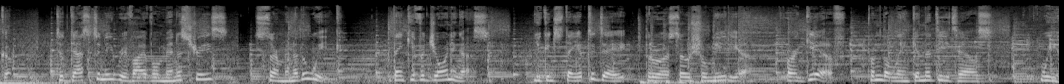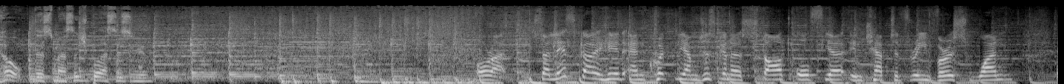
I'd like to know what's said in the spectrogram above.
Welcome to Destiny Revival Ministries Sermon of the Week. Thank you for joining us. You can stay up to date through our social media or give from the link in the details. We hope this message blesses you. All right, so let's go ahead and quickly, I'm just going to start off here in chapter 3, verse 1.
